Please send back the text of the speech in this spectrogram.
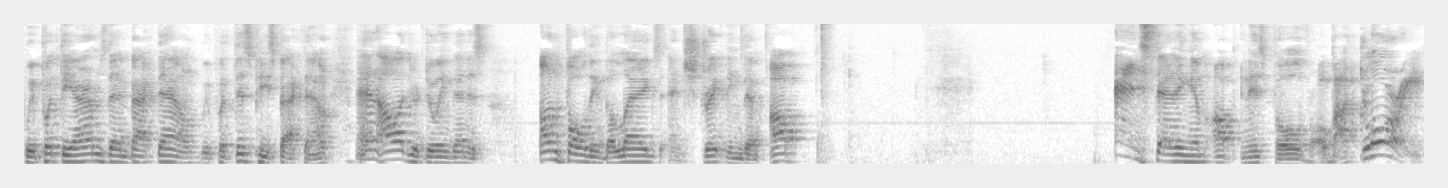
we put the arms then back down, we put this piece back down, and all you're doing then is unfolding the legs and straightening them up and standing him up in his full robot glory.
